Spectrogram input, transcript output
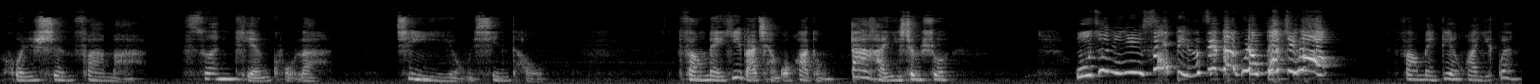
浑身发麻，酸甜苦辣尽涌心头。方妹一把抢过话筒，大喊一声说：“我这女人烧饼了，再打过来我报警了！”方妹电话一关，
